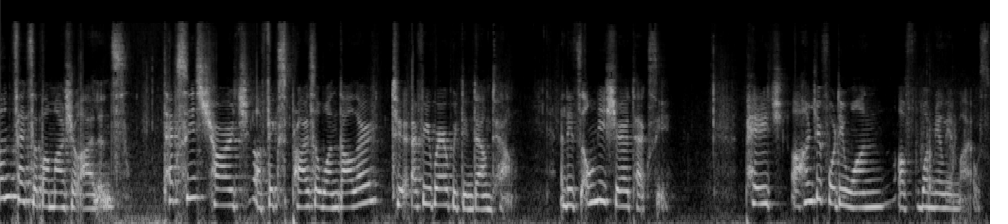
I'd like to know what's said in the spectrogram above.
Fun facts about Marshall Islands. Taxis charge a fixed price of $1 to everywhere within downtown, and it's only shared taxi. Page 141 of 1 million miles.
